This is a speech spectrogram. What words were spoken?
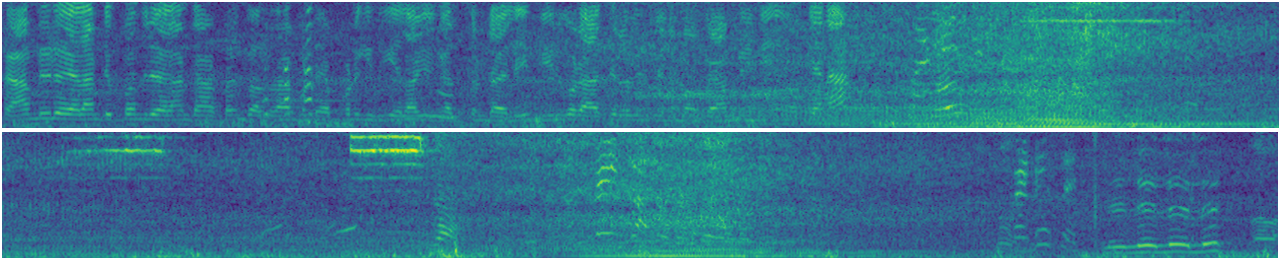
ఫ్యామిలీలో ఎలాంటి ఇబ్బందులు ఎలాంటి ఆటంకాలు రాకుండా ఎప్పటికీ ఇది ఇలాగే కలిసి ఉండాలి. మీరు కూడా ఆశీర్వదించండి మా ఫ్యామిలీని ఓకేనా? సో అంతే ఇంకా పెట్టేసే బావా.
